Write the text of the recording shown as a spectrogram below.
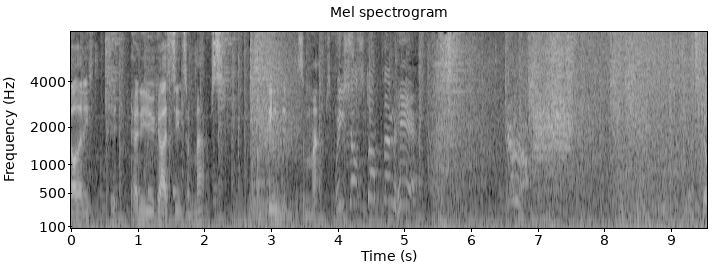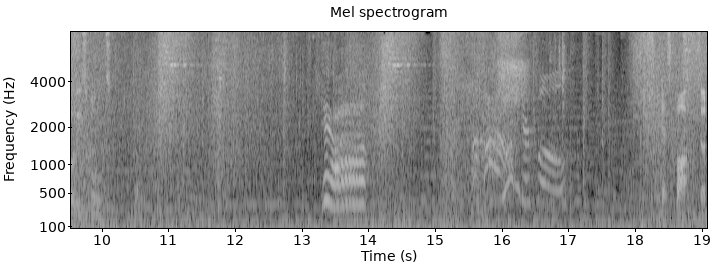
Y'all, any, any of you guys seen some maps? I'm fiending for some maps. We shall stop them here. Let's kill these fools. Yeah. Wonderful! Get Spartan, son.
